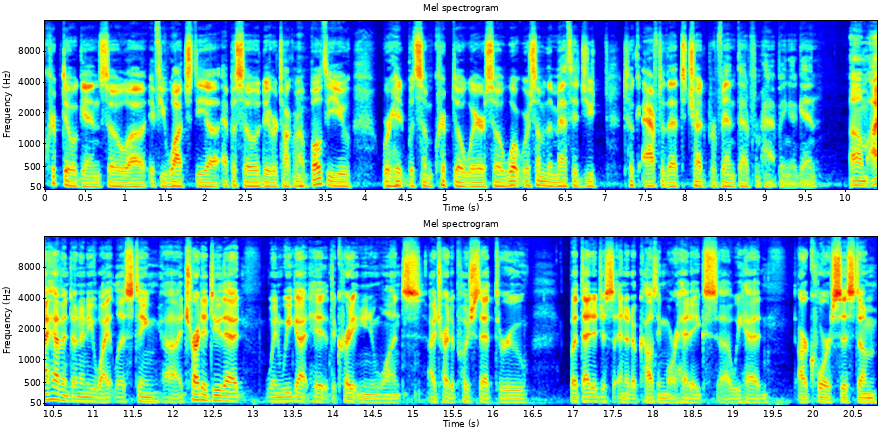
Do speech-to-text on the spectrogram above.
crypto again?" So, uh, if you watched the uh, episode, they were talking about both of you were hit with some cryptoware. So, what were some of the methods you took after that to try to prevent that from happening again? Um, I haven't done any whitelisting. Uh, I tried to do that when we got hit at the credit union once, I tried to push that through, but that just ended up causing more headaches. Uh, we had our core system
